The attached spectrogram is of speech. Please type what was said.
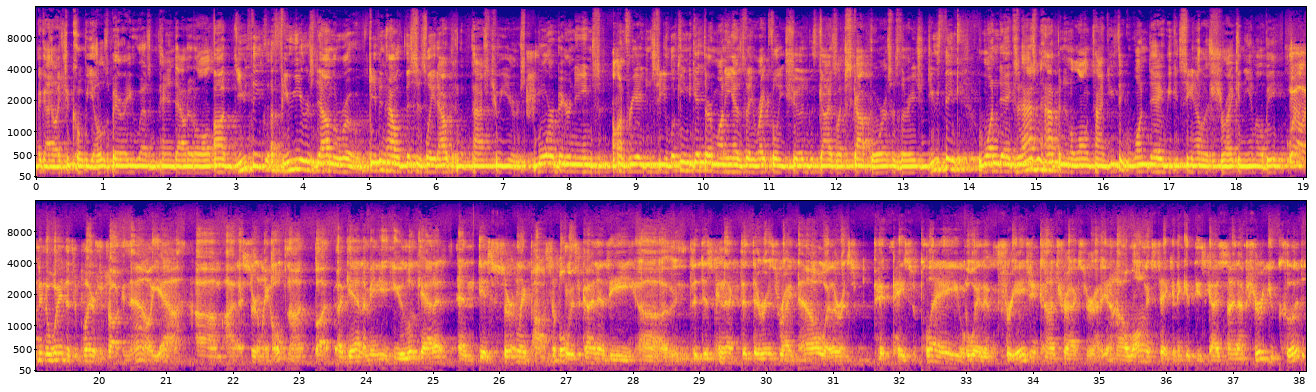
guy like Jacoby Ellsbury who hasn't panned out at all. Uh, do you think a few years down the road, given how this is laid out in the past two years, more bigger names on free agency looking to get their money as they rightfully should with guys like Scott Boras as their agent, do you think one day, because it hasn't happened in a long time, do you think one day we could see another strike in the MLB? Well, I mean, the way that the players are talking now, yeah. Um, I, I, certainly hope not. But again, I mean, you, you, look at it, and it's certainly possible with kind of the uh, the disconnect that there is right now, whether it's pace of play, the way the free agent contracts, or you know how long it's taken to get these guys signed. I'm sure you could.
